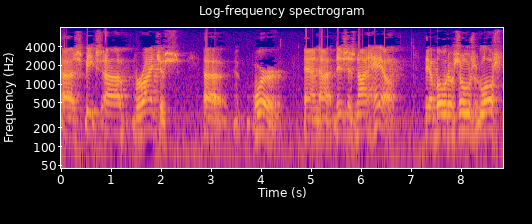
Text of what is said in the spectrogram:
uh, speaks of righteous uh, word. And uh, this is not hell the abode of souls lost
